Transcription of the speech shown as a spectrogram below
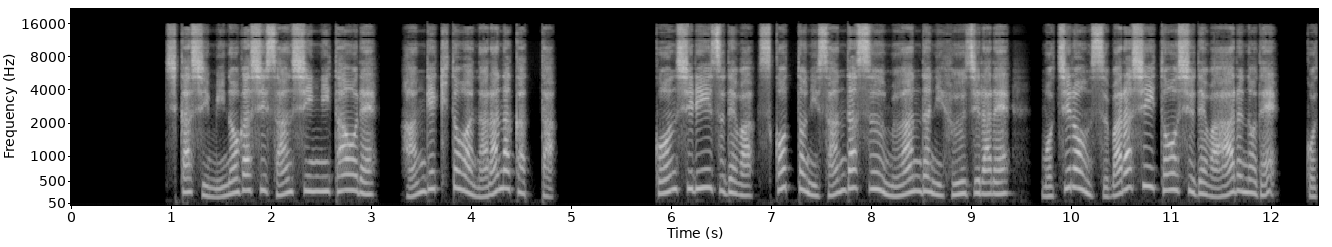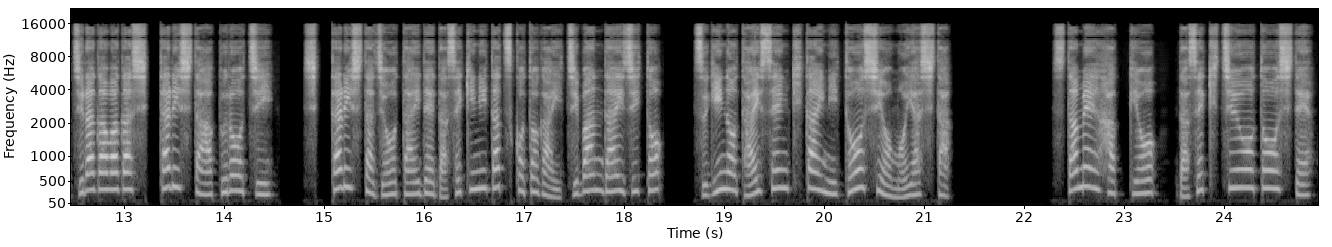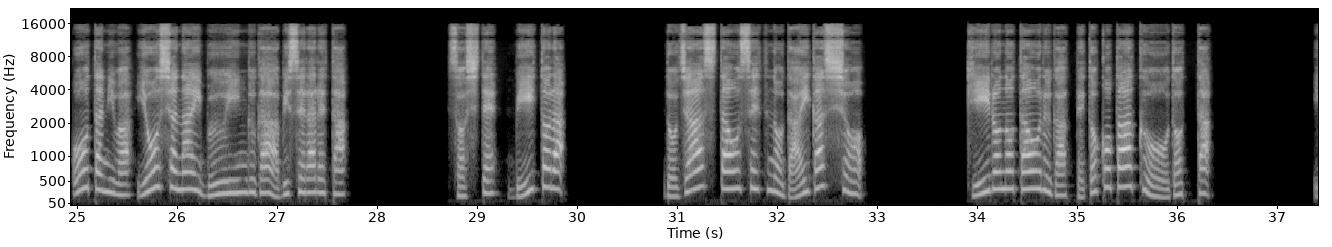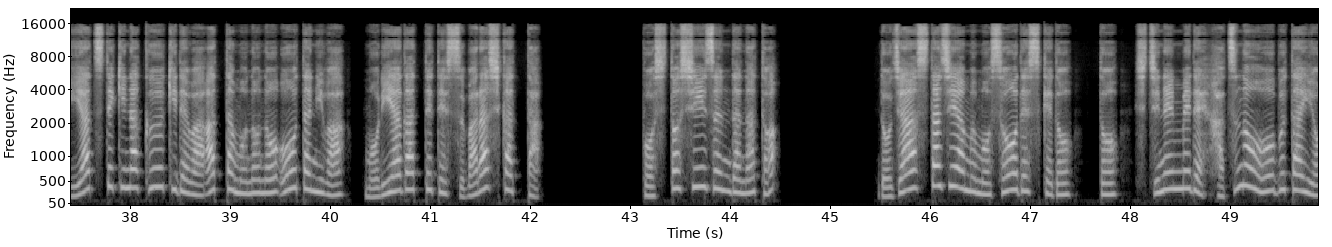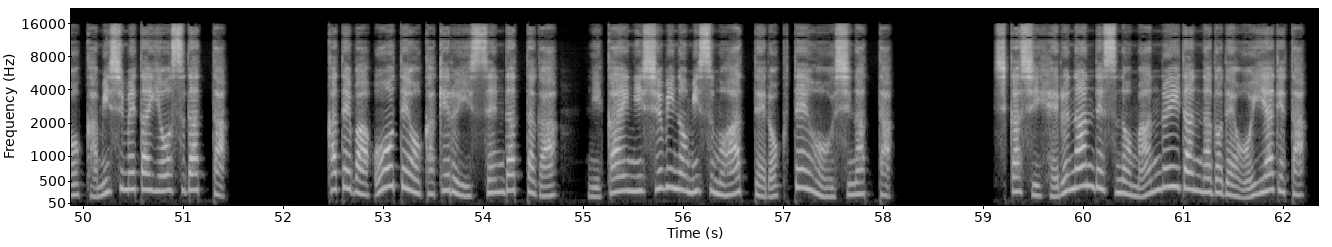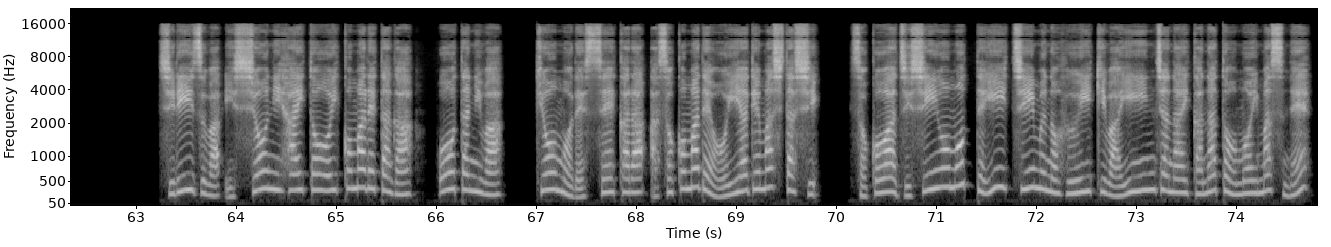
しかし見逃し三振に倒れ、反撃とはならなかった。今シリーズではスコットに3打数無安打に封じられ、もちろん素晴らしい投手ではあるので、こちら側がしっかりしたアプローチ、しっかりした状態で打席に立つことが一番大事と、次の対戦機会に闘志を燃やした。スタメン発表、打席中を通して大谷は容赦ないブーイングが浴びせられた。そしてビートラ。ドジャースタオセフの大合唱。黄色のタオルがペトコパークを踊った。威圧的な空気ではあったものの大谷は盛り上がってて素晴らしかった。ポストシーズンだなと。ドジャースタジアムもそうですけど、と、7年目で初の大舞台を噛み締めた様子だった。勝てば王手をかける一戦だったが、2回に守備のミスもあって6点を失った。しかしヘルナンデスの満塁弾などで追い上げた。シリーズは1勝2敗と追い込まれたが、大谷は、今日も劣勢からあそこまで追い上げましたし、そこは自信を持っていいチームの雰囲気はいいんじゃないかなと思いますね。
